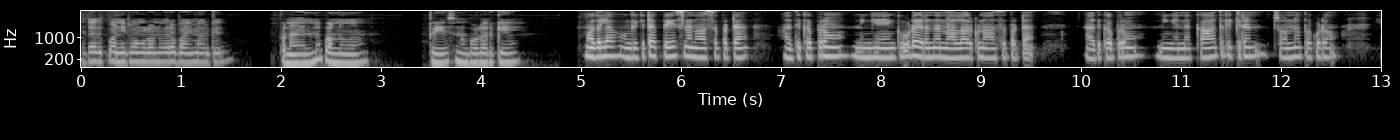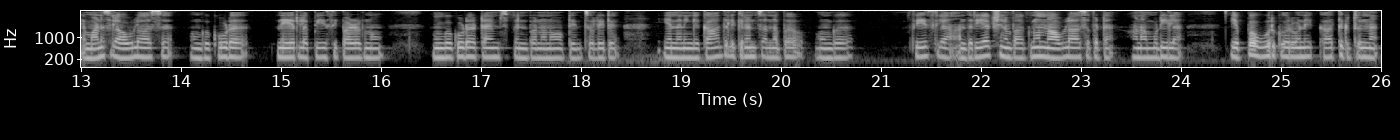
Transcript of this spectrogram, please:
ஏதாவது பண்ணிடுவாங்களோன்னு வேறு பயமாக இருக்குது இப்போ நான் என்ன பண்ணுவேன்? பேசணும் போல இருக்கே. முதல்ல உங்ககிட்ட பேசணும்னு ஆசைப்பட்டேன். அதுக்கப்புறம் நீங்கள் என் கூட இருந்தால் நல்லா இருக்கும்னு ஆசைப்பட்டேன். அதுக்கப்புறம் நீங்கள் என்னை காதலிக்கிறேன்னு சொன்னப்போ கூட என் மனசில் அவ்வளோ ஆசை. உங்கள் கூட நேரில் பேசி பழகணும். உங்கள் கூட டைம் ஸ்பெண்ட் பண்ணணும் அப்படின்னு சொல்லிட்டு என்னை நீங்கள் காதலிக்கிறேன்னு சொன்னப்போ உங்கள் ஃபேஸில் அந்த ரியாக்ஷனை பார்க்கணுன்னு நான் அவ்வளோ ஆசைப்பட்டேன். ஆனால் முடியல. எப்போ ஊருக்கு வருவோன்னே காத்துக்கிட்டு இருந்தேன்.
